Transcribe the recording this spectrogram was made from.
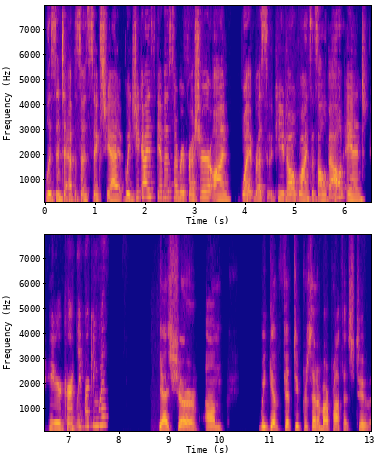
listen to episode six yet, would you guys give us a refresher on what Rescue Dog Wines is all about and who you're currently working with? Yeah, sure. Um, we give 50% of our profits to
